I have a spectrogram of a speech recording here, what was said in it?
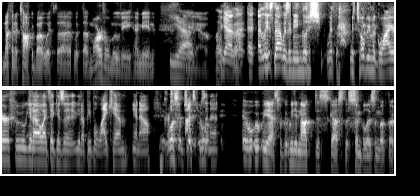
nothing to talk about with uh, with the Marvel movie. I mean, yeah. you know, like yeah, uh, that, at, at least that was in English with with Tobey Maguire, who you know I think is a you know people like him. You know, It Christopher wasn't just, was in it. it- it- yes, we we did not discuss the symbolism of the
